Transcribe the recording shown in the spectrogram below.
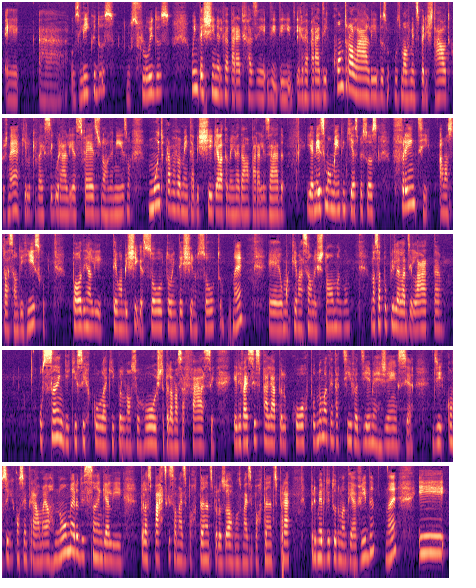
é, a, os líquidos, nos fluidos. O intestino ele vai parar de fazer, de, de, ele vai parar de controlar ali dos, os movimentos peristálticos, né? Aquilo que vai segurar ali as fezes no organismo. Muito provavelmente a bexiga ela também vai dar uma paralisada. E é nesse momento em que as pessoas, frente a uma situação de risco, podem ali ter uma bexiga solta ou intestino solto, né? É, uma queimação no estômago. Nossa pupila ela dilata, o sangue que circula aqui pelo nosso rosto, pela nossa face, ele vai se espalhar pelo corpo numa tentativa de emergência, de conseguir concentrar o maior número de sangue ali pelas partes que são mais importantes, pelos órgãos mais importantes, para, primeiro de tudo, manter a vida, né? E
